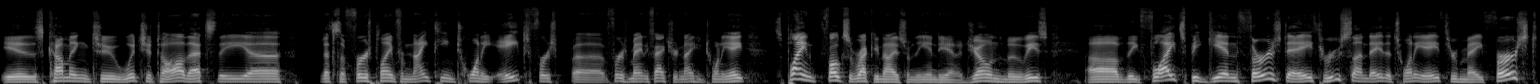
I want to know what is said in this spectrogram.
is coming to Wichita. That's the uh, that's the first plane from 1928, first uh, first manufactured in 1928. It's a plane folks will recognize from the Indiana Jones movies. Uh, the flights begin Thursday through Sunday, the 28th through May 1st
